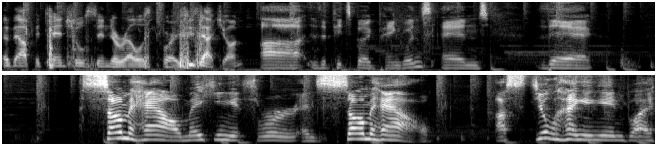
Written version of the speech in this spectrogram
of our potential Cinderella stories. Who's that, John? uh, the Pittsburgh Penguins, and they're somehow making it through, and somehow are still hanging in by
